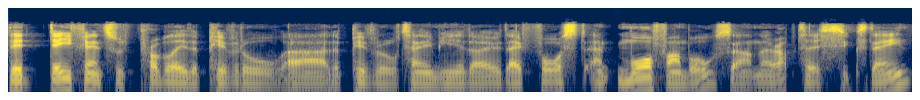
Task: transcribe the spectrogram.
Their defense was probably the pivotal uh, the pivotal team here, though. They forced more fumbles. Um, they're up to 16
